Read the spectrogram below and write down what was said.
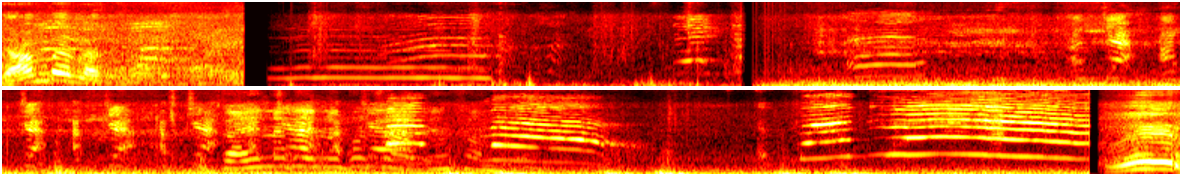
जाम बरं लागतो. वीर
